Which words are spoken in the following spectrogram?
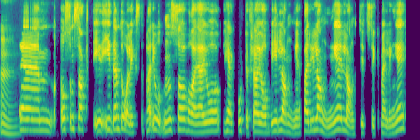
Mm. Um, og som sagt, i, i den dårligste perioden så var jeg jo helt borte fra jobb i lange, per lange langtidssykemeldinger.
